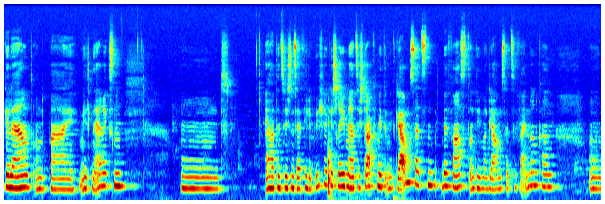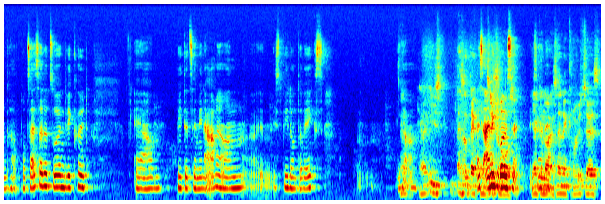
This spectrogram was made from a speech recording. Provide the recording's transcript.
gelernt und bei Milton Erickson. Und er hat inzwischen sehr viele Bücher geschrieben. Er hat sich stark mit, mit Glaubenssätzen befasst und wie man Glaubenssätze verändern kann und hat Prozesse dazu entwickelt. Er bietet Seminare an, äh, ist viel unterwegs. Ja, Er ist, also der Als eine Größe. aus. Ja, genau, er ist eine Größe, ist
